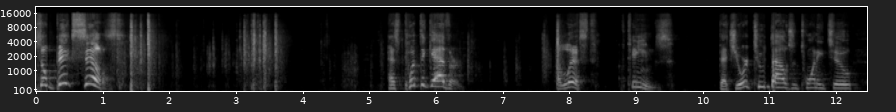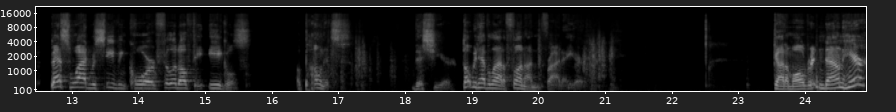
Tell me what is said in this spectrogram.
So, Big Sills has put together a list of teams that your 2022 best wide receiving core Philadelphia Eagles opponents this year. Thought we'd have a lot of fun on Friday here. Got them all written down here.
